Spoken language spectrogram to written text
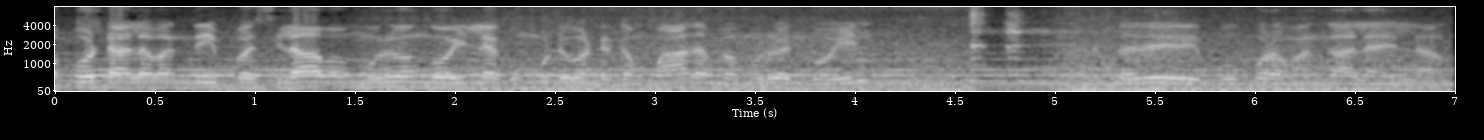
ஏர்போர்ட்டால் வந்து இப்போ சிலாப முருகன் கோயிலில் கும்பிட்டு கொண்டிருக்க மாதம்ப முருகன் கோயில். அடுத்தது பூப்புறம் வங்காள எல்லாம்.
